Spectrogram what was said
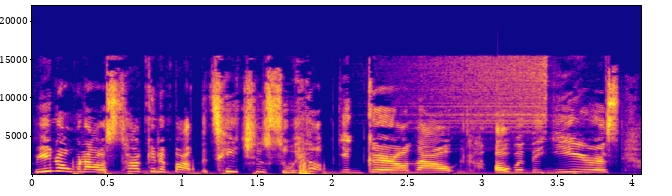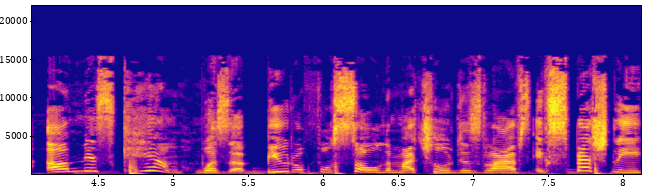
You know, when I was talking about the teachers who helped your girl out over the years, uh, Miss Kim was a beautiful soul in my children's lives, especially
